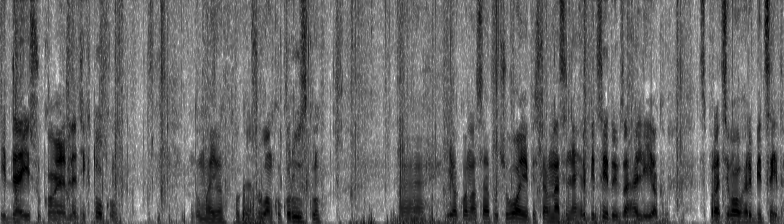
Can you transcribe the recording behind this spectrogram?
іде і шукає для тіктоку. Думаю, покажу вам кукурузку, е, як вона себе почуває після внесення гербіциду і взагалі як спрацював гербіцид.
